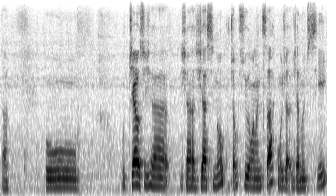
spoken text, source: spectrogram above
Tá? O o Chelsea já, já, já assinou com o Thiago Silva lançar, como já, já noticiei.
